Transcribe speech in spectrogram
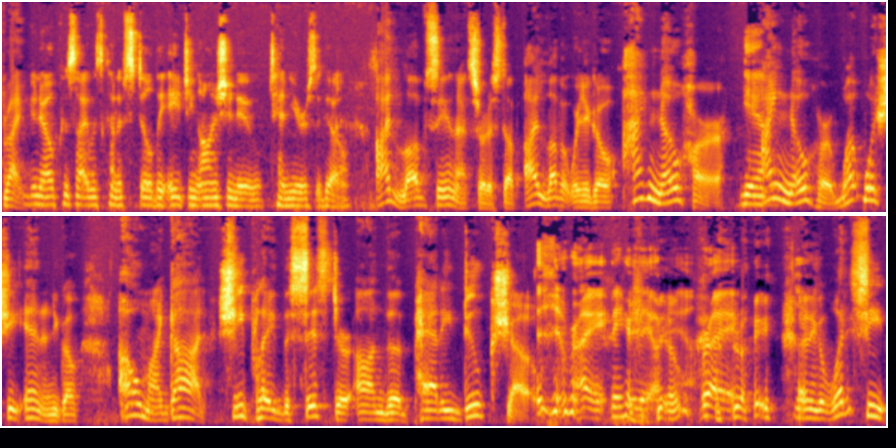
Right. You know, because I was kind of still the aging ingenue 10 years ago. I love seeing that sort of stuff. I love it where you go, I know her. Yeah. I know her. What was she in? And you go, oh my God, she played the sister on the Patty Duke show. right. And here they are You know? now. Right. right. And you go, what is she?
